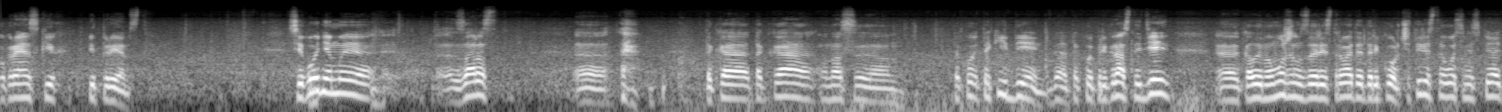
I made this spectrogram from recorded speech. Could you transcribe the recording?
украинских підприємств. Сьогодні ми е, зараз е, така, така у нас е, такой, такий день, да, такий прекрасний день, е, коли ми можемо зареєструвати цей рекорд. 485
